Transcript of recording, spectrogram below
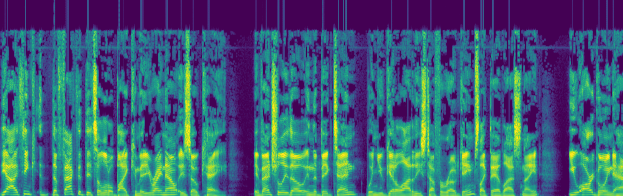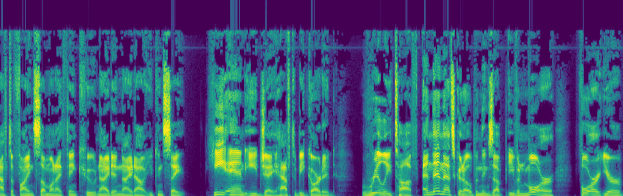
yeah, I think the fact that it's a little by committee right now is okay. Eventually, though, in the Big Ten, when you get a lot of these tougher road games like they had last night, you are going to have to find someone, I think, who night in, night out, you can say he and EJ have to be guarded really tough. And then that's going to open things up even more for your,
